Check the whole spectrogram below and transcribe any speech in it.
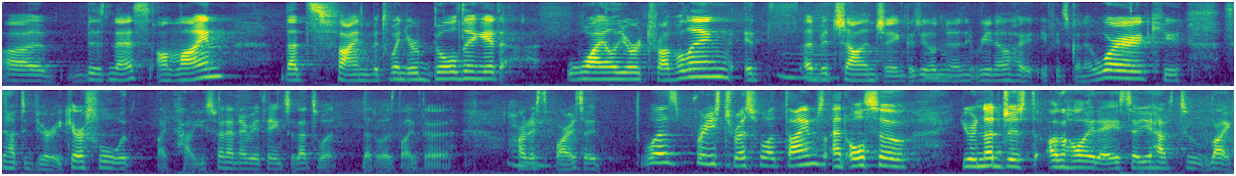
uh, business online. That's fine. But when you're building it while you're traveling, it's a bit challenging because you don't really know how, if it's gonna work. You still have to be very careful with like how you spend and everything. So that's what that was like the hardest part. So it was pretty stressful at times, and also you're not just on holiday, so you have to like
